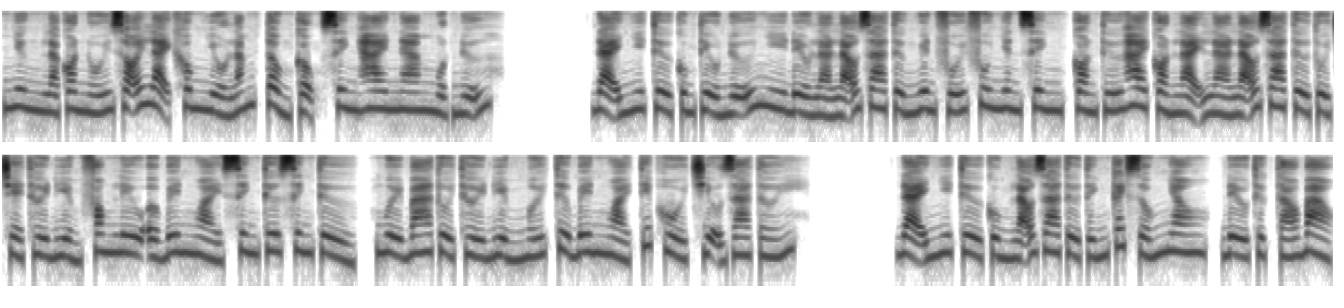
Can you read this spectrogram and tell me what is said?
nhưng là con nối dõi lại không nhiều lắm tổng cộng sinh hai nam một nữ. Đại nhi từ cùng tiểu nữ nhi đều là lão gia từ nguyên phối phu nhân sinh, còn thứ hai còn lại là lão gia từ tuổi trẻ thời điểm phong lưu ở bên ngoài sinh tư sinh tử, 13 tuổi thời điểm mới từ bên ngoài tiếp hồi triệu gia tới. Đại nhi từ cùng lão gia từ tính cách giống nhau, đều thực táo bảo.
